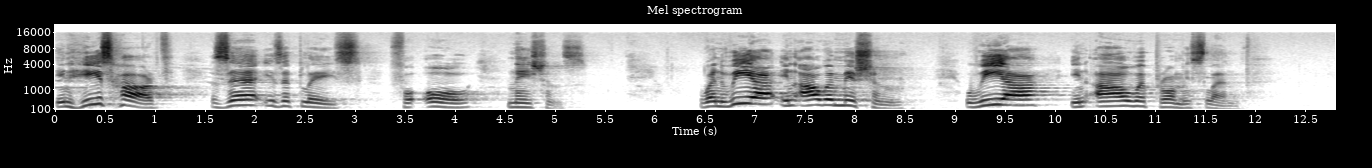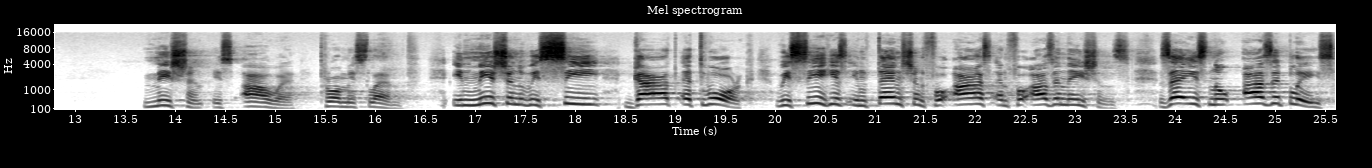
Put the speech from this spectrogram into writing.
In His heart, there is a place for all nations. When we are in our mission, we are in our promised land. Mission is our promised land. In mission, we see God at work. We see His intention for us and for other nations. There is no other place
